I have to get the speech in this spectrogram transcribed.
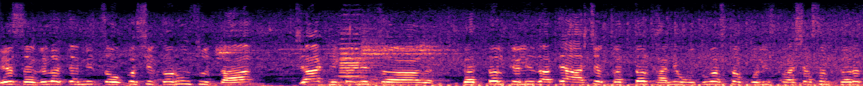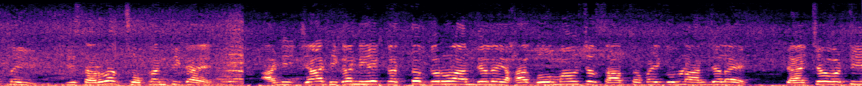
हे सगळं त्यांनी चौकशी करून सुद्धा ज्या ठिकाणी च- कत्तल केली जाते असे कत्तलखाने उद्ध्वस्त पोलीस प्रशासन करत नाही ही सर्वात शोकांतिक आहे. आणि ज्या ठिकाणी हे कत्तल करून आणलेलं आहे हा गोमांश साफसफाई करून आणलेला आहे त्याच्यावरती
